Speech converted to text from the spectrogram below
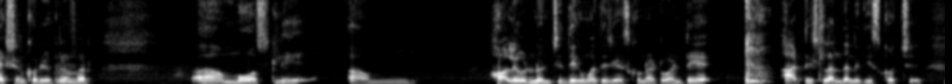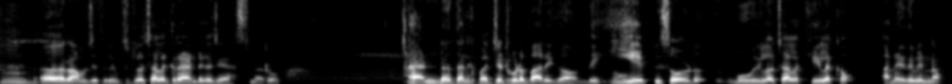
యాక్షన్ కొరియోగ్రాఫర్. మోస్ట్లీ హాలీవుడ్ నుంచి దిగుమతి చేసుకున్నటువంటి ఆర్టిస్టులందరినీ తీసుకొచ్చి రామోజీ ఫిలిం సిటీలో చాలా గ్రాండ్గా చేస్తున్నారు. అండ్ దానికి బడ్జెట్ కూడా భారీగా ఉంది. ఈ ఎపిసోడ్ మూవీలో చాలా కీలకం అనేది విన్నాం.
